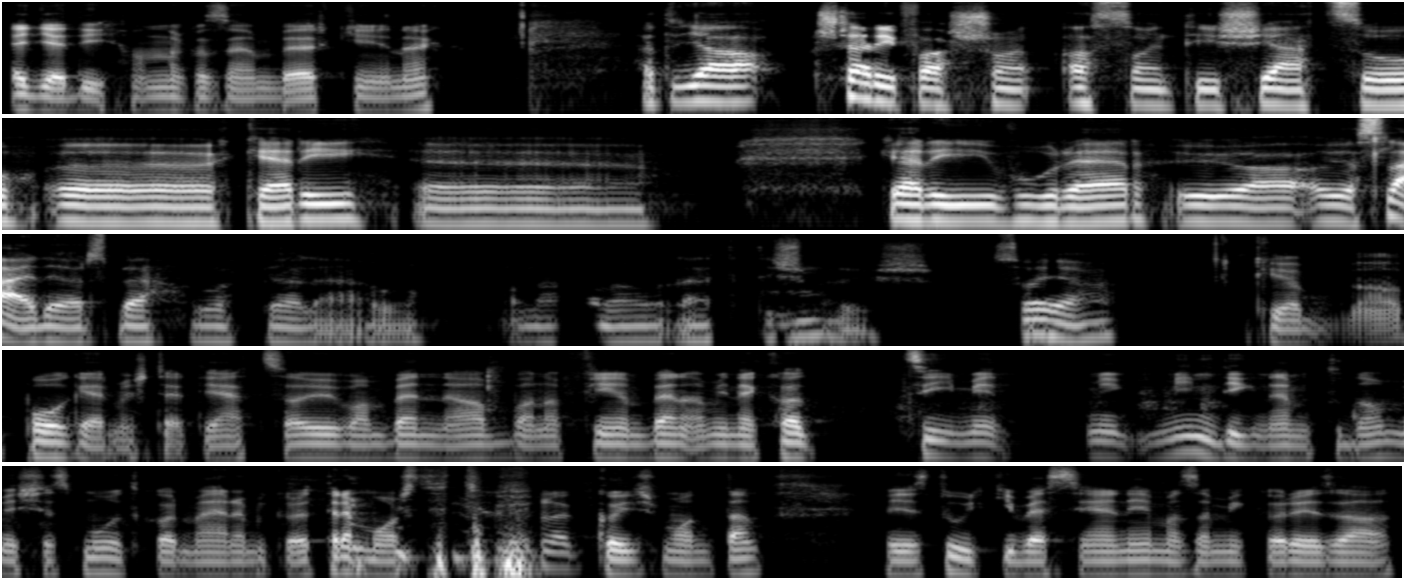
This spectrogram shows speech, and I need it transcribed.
egyedi annak az emberkének. Hát ugye a sheriff asszony, asszonyt is játszó Kerry, Kerry Wurrer, ő a, ő a Slidersbe volt például, onnan, onnan lehetett ismerős. Szóval, ja. aki a, a polgármestert játsza, ő van benne abban a filmben, aminek a címét még mindig nem tudom, és ezt múltkor már, amikor a Tremors tettük akkor is mondtam, hogy ezt úgy kibeszélném, az amikor ez a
